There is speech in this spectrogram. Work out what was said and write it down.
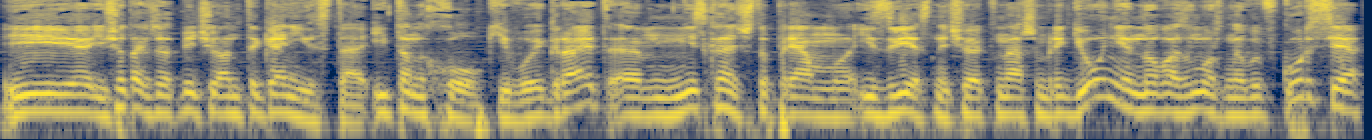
И еще также отмечу антагониста. Итан Хоук его играет. Эм, Не сказать, что прям известный человек в нашем регионе, но, возможно, вы в курсе.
